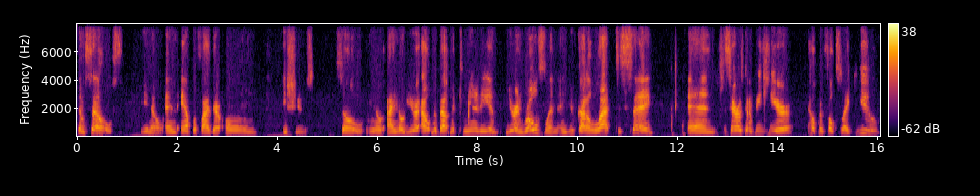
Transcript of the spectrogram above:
themselves, you know, and amplify their own issues. So, you know, I know you're out and about in the community and you're in Roseland and you've got a lot to say. And Sarah's going to be here helping folks like you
